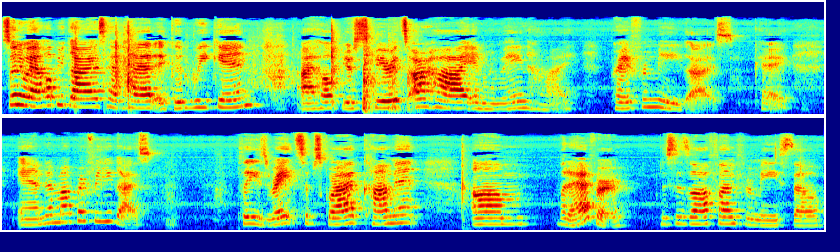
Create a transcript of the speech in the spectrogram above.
So anyway, I hope you guys have had a good weekend. I hope your spirits are high and remain high. Pray for me, you guys, okay? And um, I'll pray for you guys. Please rate, subscribe, comment, um, whatever. This is all fun for me. So,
